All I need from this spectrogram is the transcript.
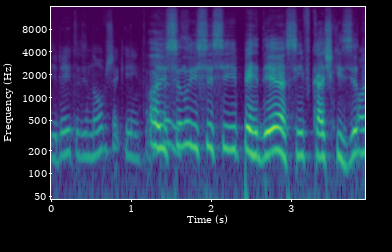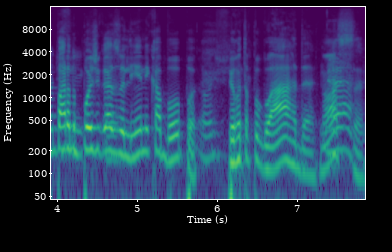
direita de novo, cheguei. Então, e se, isso. não- e se se perder, assim, ficar esquisito, Onde para no fica? posto de gasolina e acabou, pô. Onde fica? Pergunta pro guarda. Nossa.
